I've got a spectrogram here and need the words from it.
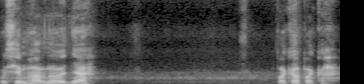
Усім гарного дня. Пока-пока.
